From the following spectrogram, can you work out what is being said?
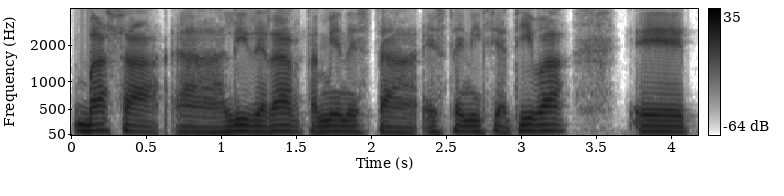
vas a, liderar también esta, esta iniciativa. Eh,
